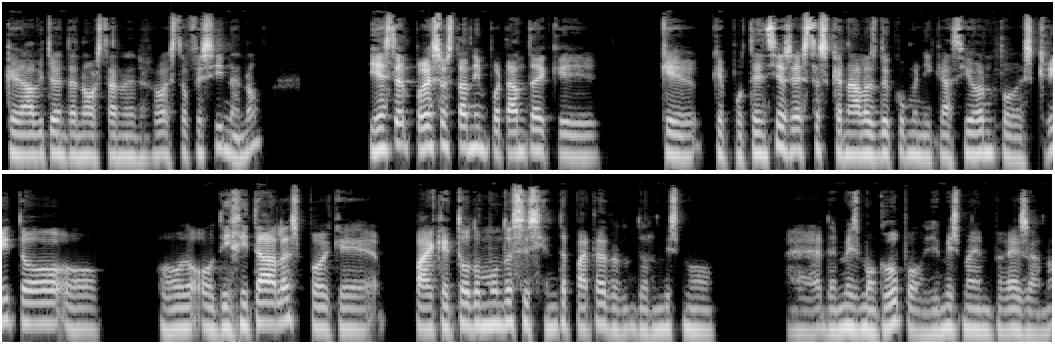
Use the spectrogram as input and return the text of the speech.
que habitualmente no están en esta oficina, ¿no? Y este, por eso es tan importante que, que, que potencies estos canales de comunicación por escrito o, o, digitales porque, para que todo el mundo se sienta parte del, mismo, eh, del mismo grupo, de la misma empresa, ¿no?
